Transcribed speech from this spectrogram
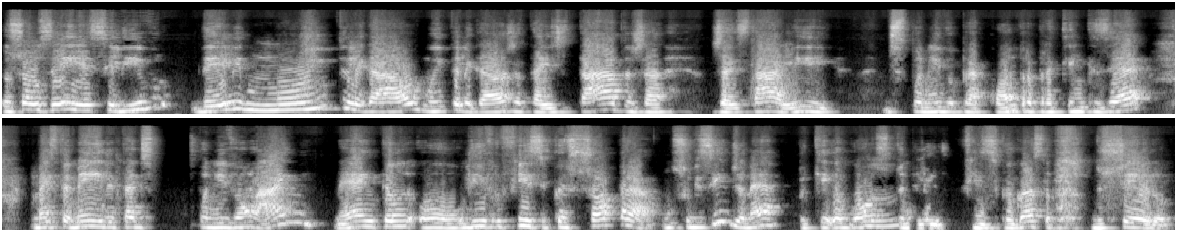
eu só usei esse livro dele, muito legal, muito legal, já está editado, já, já está ali disponível para compra para quem quiser, mas também ele está disponível disponível online, né? Então o livro físico é só para um subsídio, né? Porque eu gosto uhum. de livro físico, eu gosto do cheiro,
